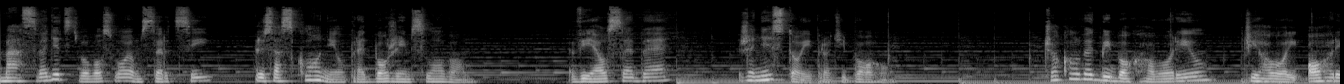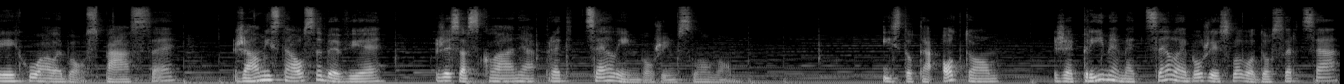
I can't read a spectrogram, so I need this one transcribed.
Má svedectvo vo svojom srdci, že sa sklonil pred Božím slovom. Vie o sebe, že nestojí proti Bohu. Čokoľvek by Boh hovoril, či hovorí o hriechu alebo o spáse, žalmista o sebe vie, že sa skláňa pred celým Božím slovom. Istota o tom, že príjmeme celé Božie slovo do srdca,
